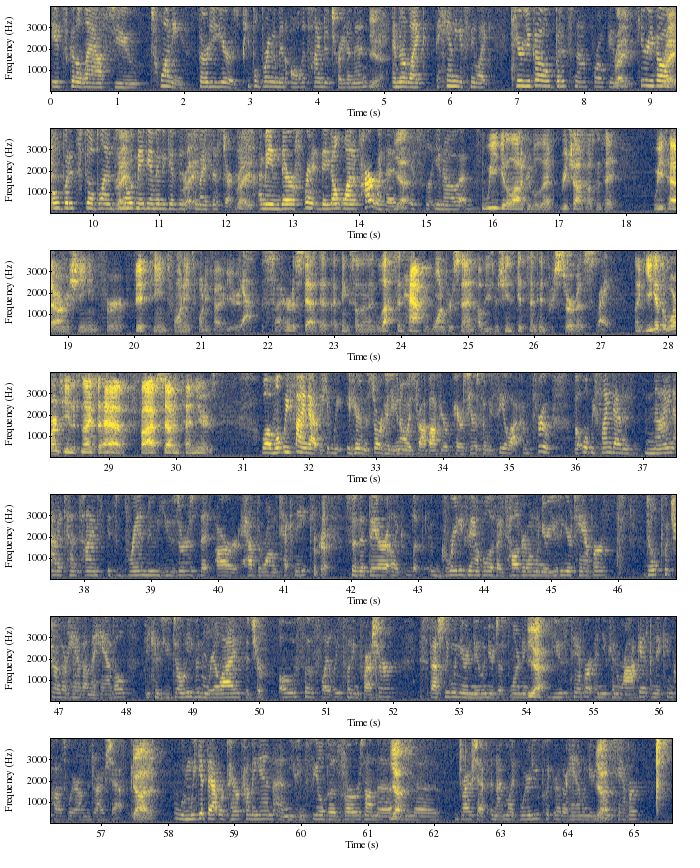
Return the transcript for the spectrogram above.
it's going to last you 20, 30 years. People bring them in all the time to trade them in, Yeah. and they're like handing it to me like, "Here you go, but it's not broken. Right. Here you go. Right. Oh, but it still blends. You know what? Maybe I'm going to give this to my sister." Right. I mean, they're afraid. They don't want to part with it. Yes. It's you know, uh, we get a lot of people that reach out to us and say, we've had our machine for 15, 20, 25 years. Yeah. So I heard a stat that I think something like less than half of 1% of these machines get sent in for service. right. Like you get the warranty and it's nice to have five, seven, ten years. Well, what we find out here in the store, because you can always drop off your repairs here, so we see a lot come through. But what we find out is nine out of ten times it's brand new users that are have the wrong technique. Okay. So that they're like, a great example is I tell everyone when you're using your tamper, don't put your other hand on the handle because you don't even realize that you're oh so slightly putting pressure, especially when you're new and you're just learning Yeah. to use a tamper, and you can rock it and it can cause wear on the drive shaft. Got it. when we get that repair coming in and you can feel the burrs on the Yes. on the drive shaft and I'm like, where do you put your other hand when you're Yes. using the tamper?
